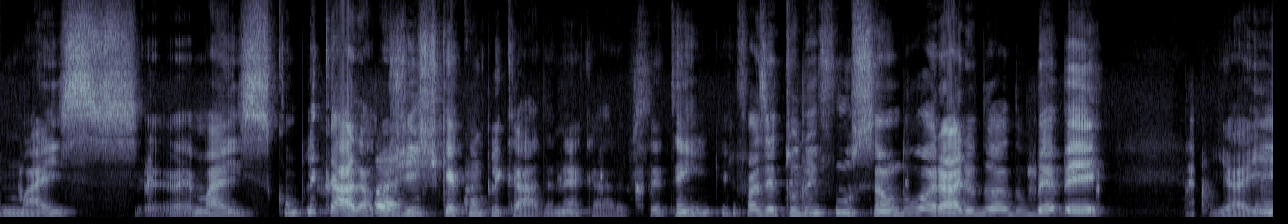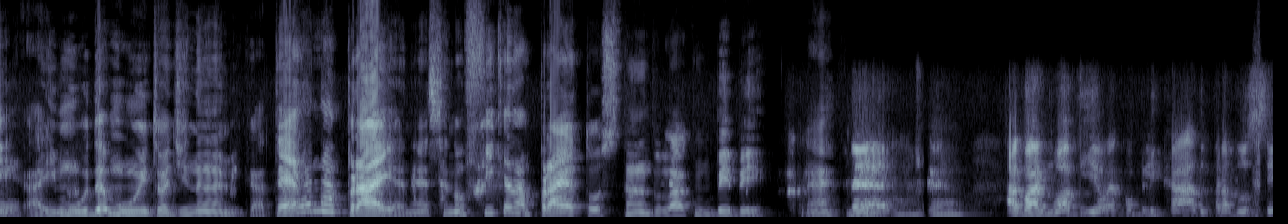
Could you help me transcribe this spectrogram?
mais, é mais complicada. A logística é complicada, né, cara? Você tem que fazer tudo em função do horário do, do bebê. E aí, aí muda muito a dinâmica. Até na praia, né? Você não fica na praia tostando lá com o bebê, né? É, é. Agora, no avião é complicado para você.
